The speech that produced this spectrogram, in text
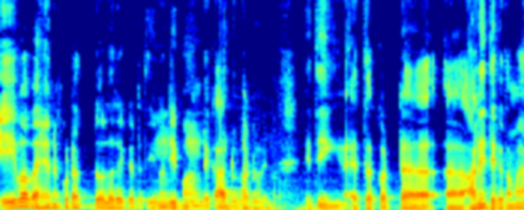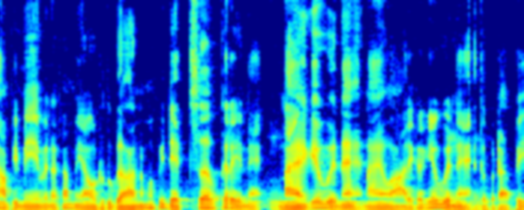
ඒව වැහෙනකොටත් ඩොලර එකට තියෙන ඩිමාන්්ඩ එක අඩු අඩුවෙන ඉතින් එතකොට අනිතක තමයි අපි මේ වෙනක මේ අවුරුදු ගානම අපි ඩෙට්සර්් කරේ නෑ. නයගෙව් වෙන නය වාරික ගෙව් වෙන එතකොට අපි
